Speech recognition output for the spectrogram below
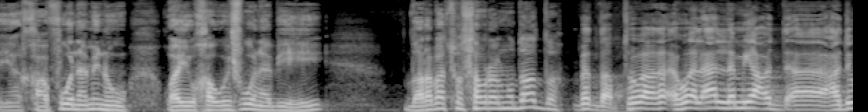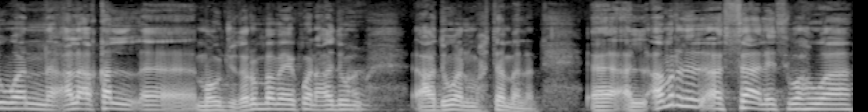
يخافون منه ويخوفون به ضربته الثورة المضادة. بالضبط. هو هو الآن لم يعد آه، عدوا على الأقل آه، موجودا ربما يكون عدو عدوا محتملا. الأمر الثالث وهو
